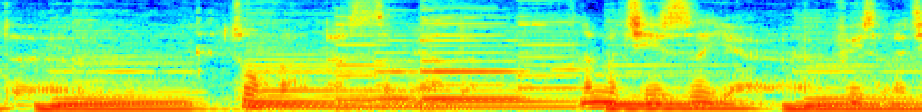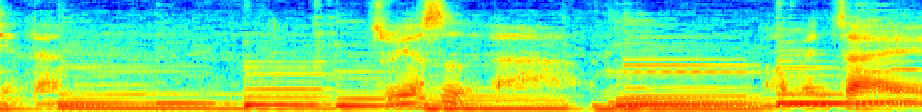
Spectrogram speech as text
的做法它是怎么样的？那么其实也非常的简单，主要是啊我们再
